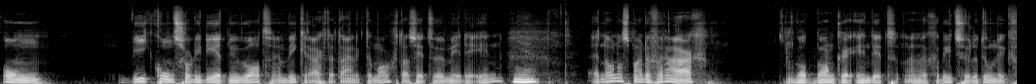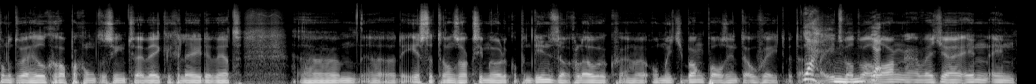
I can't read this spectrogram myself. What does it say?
om wie consolideert nu wat en wie krijgt uiteindelijk de macht, daar zitten we middenin. Ja. En dan is maar de vraag wat banken in dit eh, gebied zullen doen. Ik vond het wel heel grappig om te zien. Twee weken geleden werd ehm, eh, de eerste transactie mogelijk op een dinsdag, geloof ik, eh, om met je bankpas in het OV te betalen. Ja. Iets wat wel Ja. lang, weet je, in, in,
